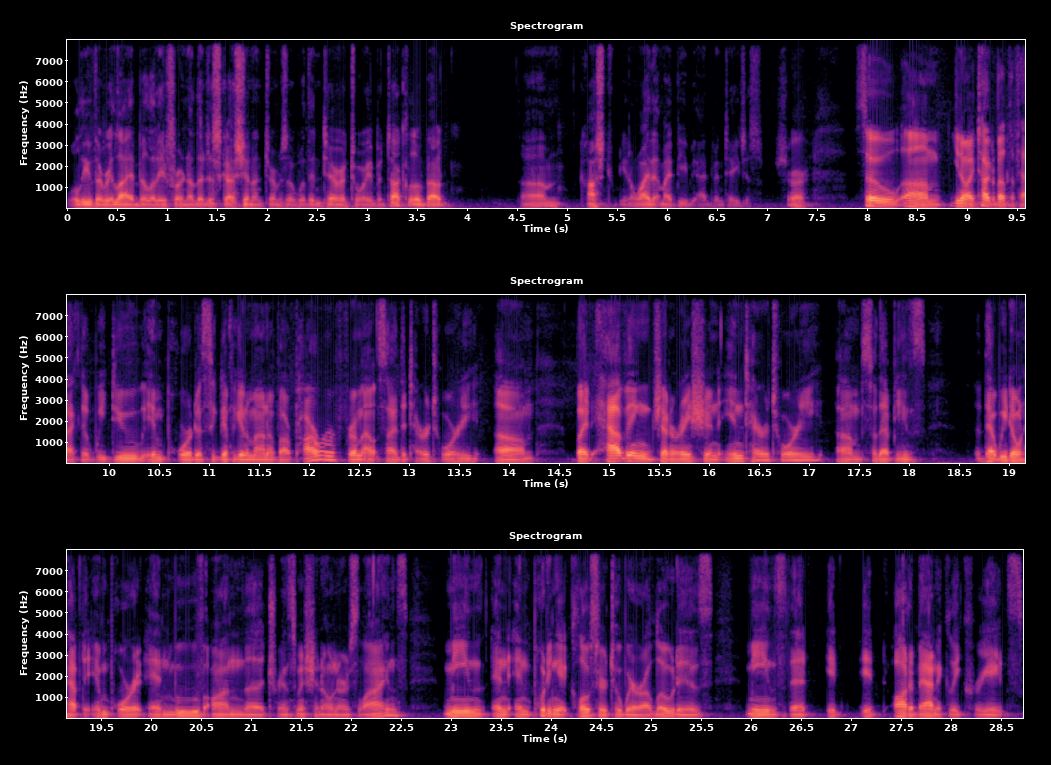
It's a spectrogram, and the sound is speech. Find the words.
we'll leave the reliability for another discussion in terms of within territory. But talk a little about um, cost, you know, why that might be advantageous. Sure. So, um, you know, I talked about the fact that we do import a significant amount of our power from outside the territory. Um, but having generation in territory, um, so that means that we don't have to import and move on the transmission owner's lines, means and, and putting it closer to where our load is means that it, it automatically creates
